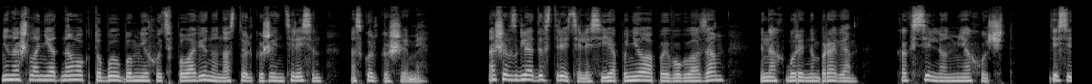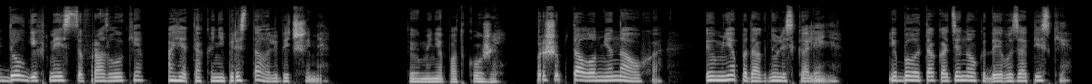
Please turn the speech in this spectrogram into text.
не нашла ни одного, кто был бы мне хоть в половину настолько же интересен, насколько Шеми. Наши взгляды встретились, и я поняла по его глазам и нахмуренным бровям, как сильно он меня хочет. Десять долгих месяцев разлуки, а я так и не перестала любить Шими. «Ты у меня под кожей», — прошептал он мне на ухо, и у меня подогнулись колени. Мне было так одиноко до его записки.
